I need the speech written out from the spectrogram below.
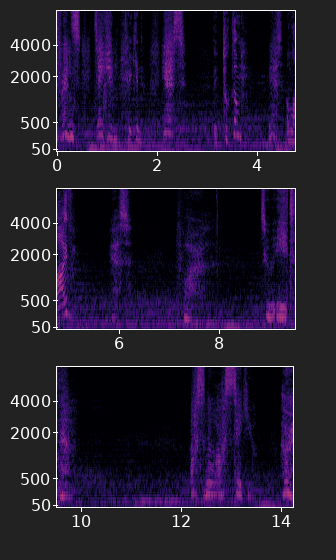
Friends taken. Taken? Yes. They took them? Yes. Alive? Yes. For to eat them. Us no us take you. Hurry.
